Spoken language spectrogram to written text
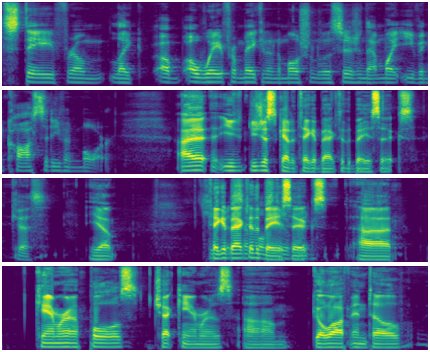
stay from like a, away from making an emotional decision that might even cost it even more? I you you just got to take it back to the basics. Yes. Yep. Keep take it back to the basics. Uh, camera pulls, check cameras, um, go off intel.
